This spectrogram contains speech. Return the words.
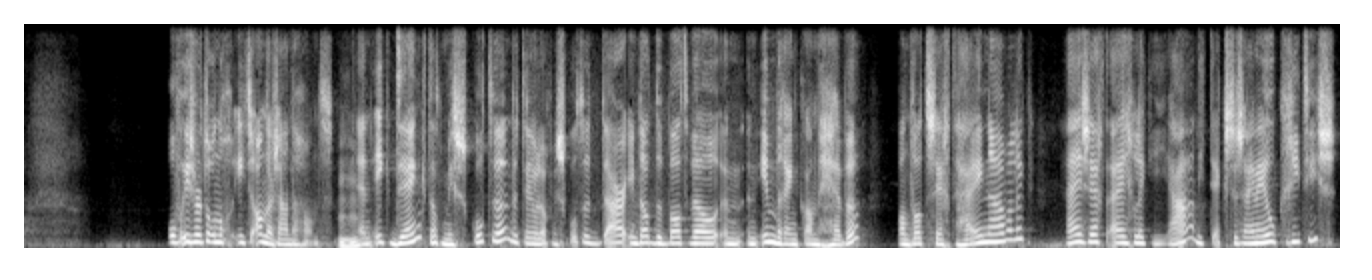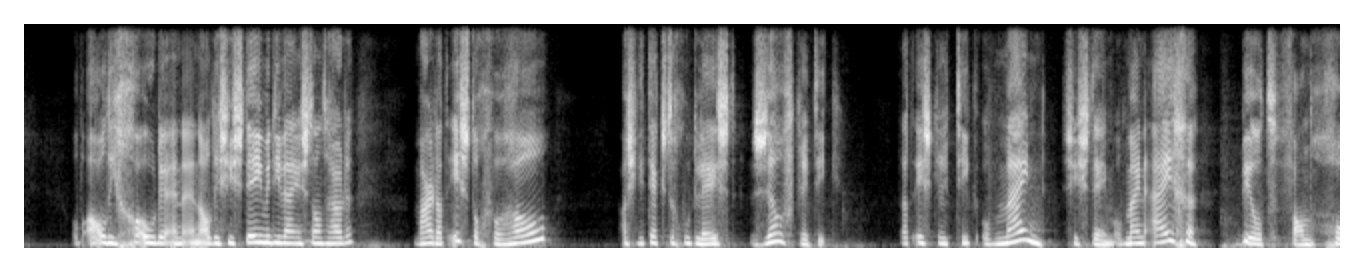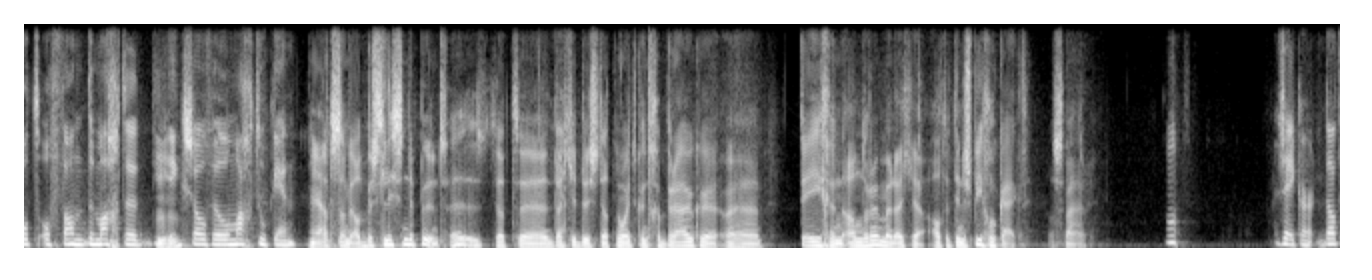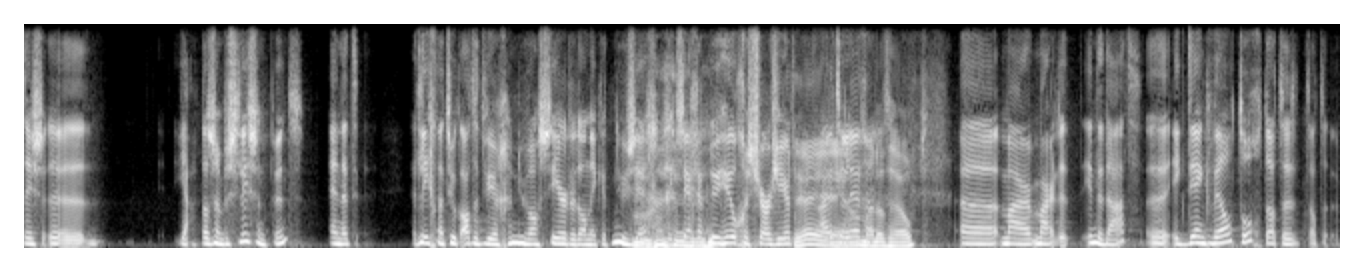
Of is er toch nog iets anders aan de hand? Mhm. En ik denk dat Miss de theoloog Miss daar in dat debat wel een, een inbreng kan hebben. Want wat zegt hij namelijk? Hij zegt eigenlijk, ja, die teksten zijn heel kritisch op al die goden en, en al die systemen die wij in stand houden. Maar dat is toch vooral, als je die teksten goed leest, zelfkritiek. Dat is kritiek op mijn systeem, op mijn eigen beeld van God of van de machten die Mhm. ik zoveel macht toeken. Ja. Dat is dan wel het beslissende punt. Hè? Dat, eh, dat je dus dat nooit kunt gebruiken eh, tegen anderen, maar dat je altijd in de spiegel kijkt, als het ware. Zeker, dat is, eh, ja, dat is een beslissend punt. En het, het ligt natuurlijk altijd weer genuanceerder dan ik het nu zeg. Want ik zeg het nu heel gechargeerd om Ja, het ja, uit te ja, leggen. maar dat helpt. Eh, maar maar de- inderdaad, eh, ik denk wel toch dat, het, dat de-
